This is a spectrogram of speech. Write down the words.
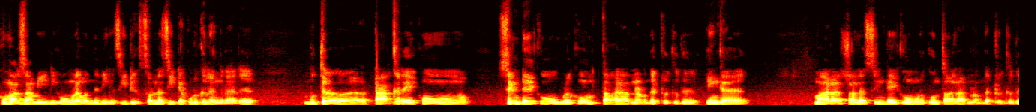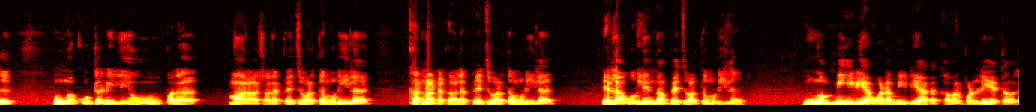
குமாரசாமி இன்னைக்கு உங்களை வந்து நீங்கள் சீட்டுக்கு சொன்ன சீட்டை கொடுக்கலங்கிறாரு. உத்தர டாக்கரேக்கும் சிண்டேக்கும் உங்களுக்கும் தகராறு நடந்துட்டு இருக்குது. எங்கள் மகாராஷ்டிராவில் சிண்டேக்கும் உங்களுக்கும் தகராறு நடந்துட்டு இருக்குது உங்கள் கூட்டணிலையும் பல மகாராஷ்டிராவில் பேச்சுவார்த்தை முடியல. கர்நாடகாவில் பேச்சுவார்த்தை முடியல. எல்லா ஊர்லேயும் தான் பேச்சுவார்த்தை முடியல. உங்கள் மீடியா வட மீடியா அதை கவர் பண்ணலையே தவிர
